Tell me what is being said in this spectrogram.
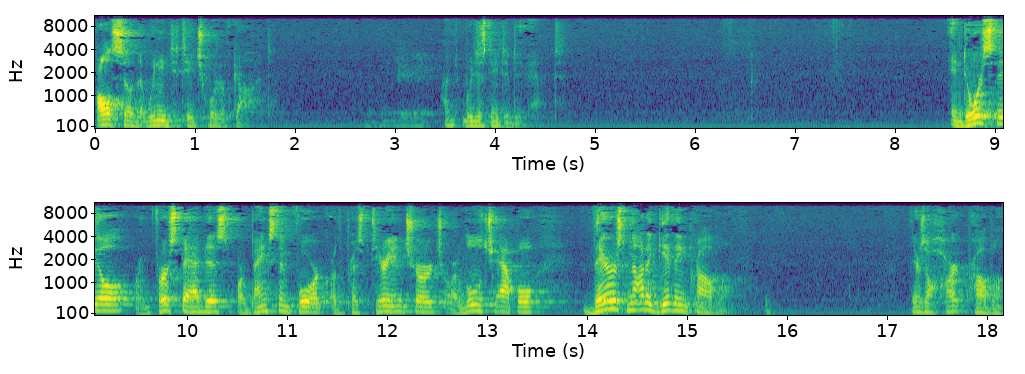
also that we need to teach Word of God. We just need to do that. In Dorrisville or in First Baptist or Bankston Fork or the Presbyterian Church or a little chapel, there's not a giving problem. There's a heart problem.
